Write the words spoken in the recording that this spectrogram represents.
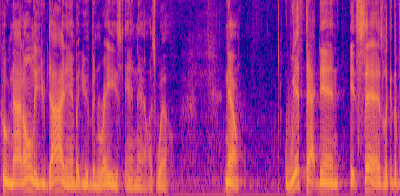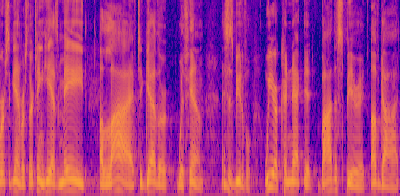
who not only you died in, but you've been raised in now as well. Now, with that, then, it says, look at the verse again, verse 13, he has made alive together with him. This is beautiful. We are connected by the Spirit of God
